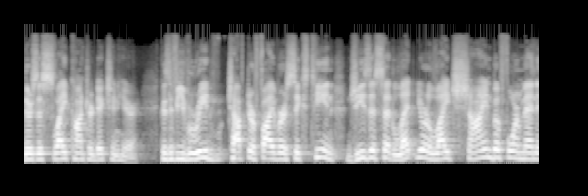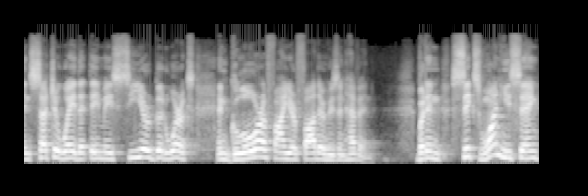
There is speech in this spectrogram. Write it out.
there's a slight contradiction here. Because if you read chapter 5, verse 16, Jesus said, Let your light shine before men in such a way that they may see your good works and glorify your Father who's in heaven. But in 6 1, he's saying,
